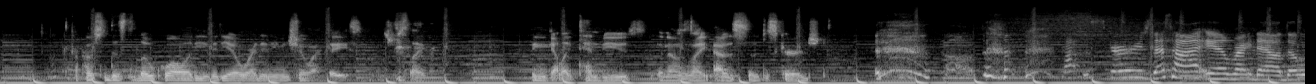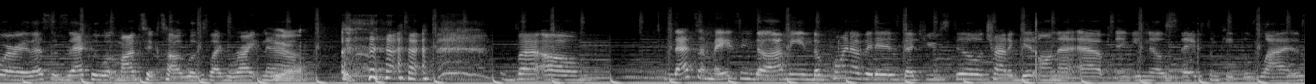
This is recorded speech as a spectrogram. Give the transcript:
I posted this low quality video where I didn't even show my face. It's just like I think it got like 10 views, and I was like, I was so discouraged. not discouraged. That's how I am right now. Don't worry. That's exactly what my TikTok looks like right now. Yeah. but um that's amazing though. I mean, the point of it is that you still try to get on that app and you know save some people's lives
